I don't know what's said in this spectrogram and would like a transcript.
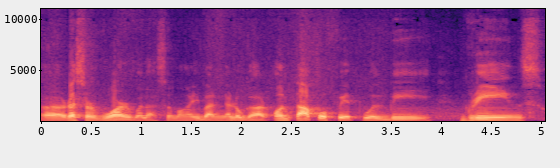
uh, reservoir wala. Sa mga iban nga lugar. On top of it will be greens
